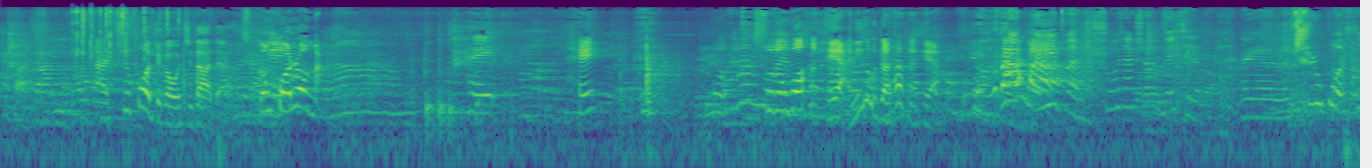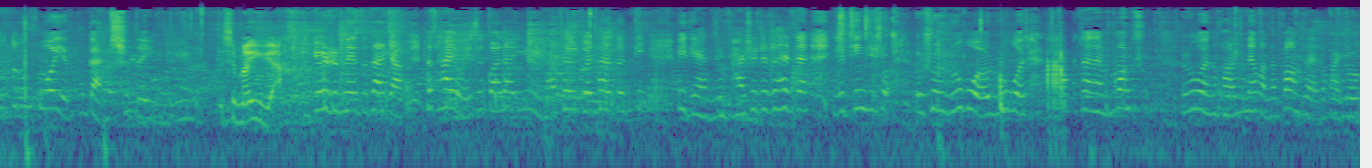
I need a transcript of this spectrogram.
书法家，啊，吃货这个我知道的，东坡肉嘛，黑。黑。我看苏东坡很黑啊，你怎么知道他很黑啊？我看过一本书，它上面写，呃，吃过苏东坡也不敢吃的鱼。什么鱼啊？就是那次他讲，说他有一次关在狱里，他就跟他的弟弟弟就还是就是他在一个亲戚说，就说如果如果他他能放出，如果皇帝能把他放出来的话，就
